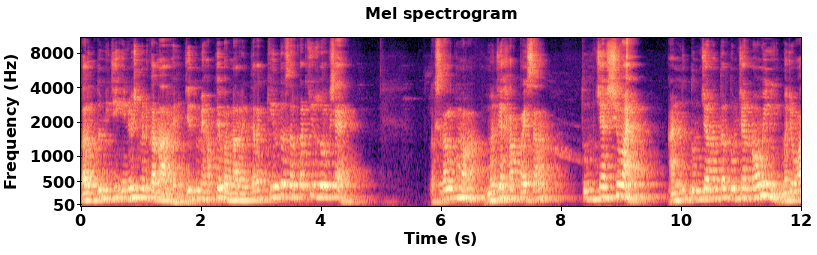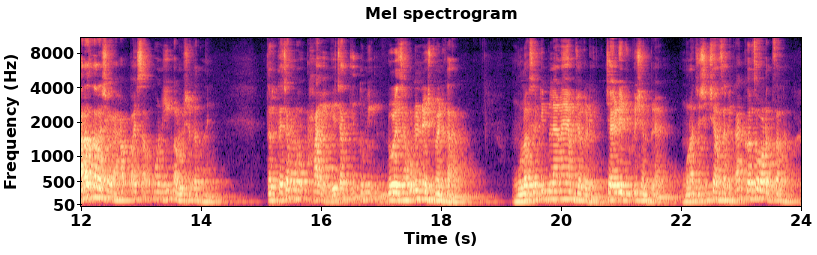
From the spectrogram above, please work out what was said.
कारण तुम्ही जी इन्व्हेस्टमेंट करणार आहे जे तुम्ही हप्ते भरणार आहे त्याला केंद्र सरकारची सुरक्षा आहे. लक्षात आलं तुम्हाला? म्हणजे हा पैसा तुमच्याशिवाय आणि तुमच्यानंतर तुमच्या नॉमिनी म्हणजे वारसदाराशिवाय हा पैसा कोणीही काढू शकत नाही. तर त्याच्यामुळे हा याच्यात तुम्ही डोळे झाकून इन्व्हेस्टमेंट करा. मुलासाठी प्लॅन आहे आमच्याकडे चाइल्ड एज्युकेशन प्लॅन मुलाच्या शिक्षणासाठी काय खर्च वाढत चालला?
